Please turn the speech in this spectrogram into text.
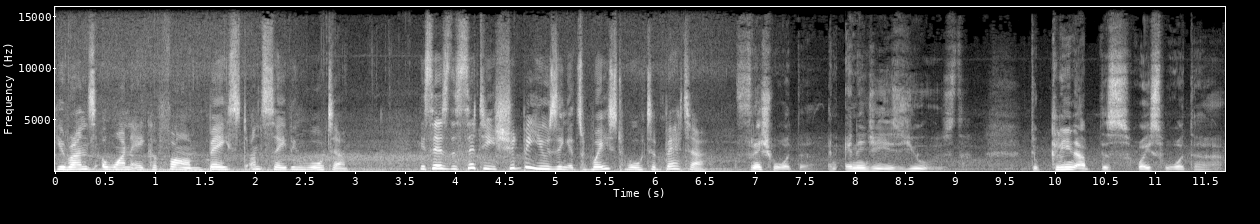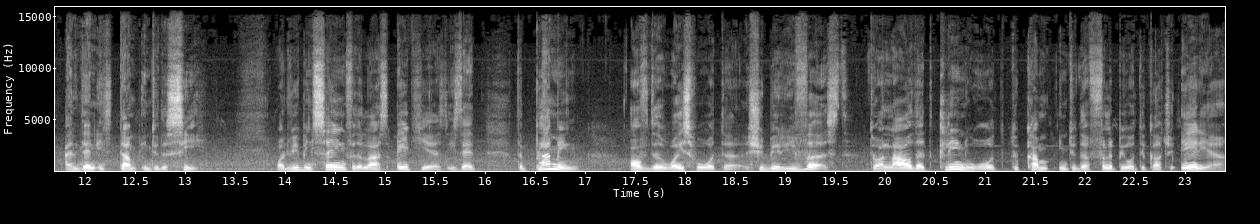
He runs a one-acre farm based on saving water. He says the city should be using its wastewater better fresh water and energy is used to clean up this wastewater and then it's dumped into the sea. What we've been saying for the last eight years is that the plumbing of the wastewater should be reversed to allow that clean water to come into the Philippi horticulture area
